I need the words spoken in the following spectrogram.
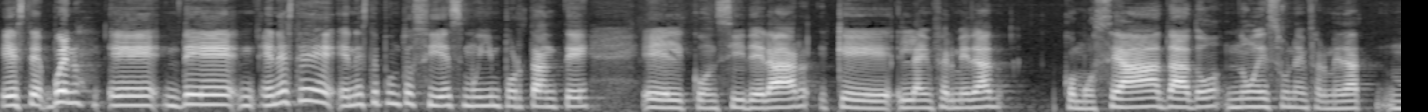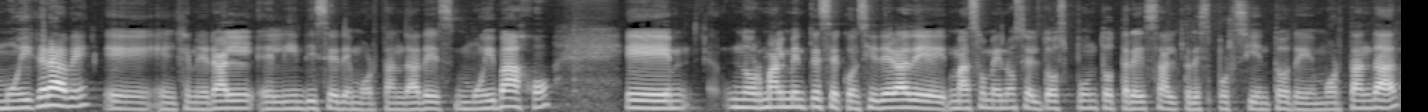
Este, bueno, eh, de, en, este, en este punto sí es muy importante el considerar que la enfermedad como se ha dado, no es una enfermedad muy grave. Eh, en general, el índice de mortandad es muy bajo. Eh, normalmente se considera de más o menos el 2.3 al 3% de mortandad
